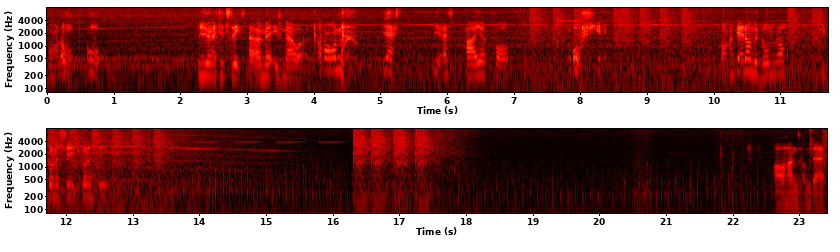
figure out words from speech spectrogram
Come on, up, up. The United States Army is now. Come on. yes, yes. Higher, four. Oh shit. Oh, I'm getting on the gun, Ross. You're gonna see it. You're gonna see it. All hands on deck.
